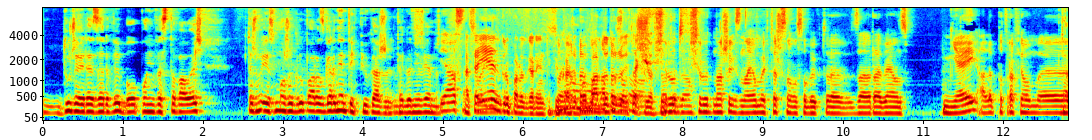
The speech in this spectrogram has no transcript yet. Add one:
dużej rezerwy, bo poinwestowałeś. Też jest może grupa rozgarniętych piłkarzy, tego nie wiemy. Jasne. A to jest grupa rozgarniętych piłkarzy, bo Na bardzo pewno dużo jest takich. Wśród, wśród naszych znajomych też są osoby, które zarabiając mniej, ale potrafią, e, Tak.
